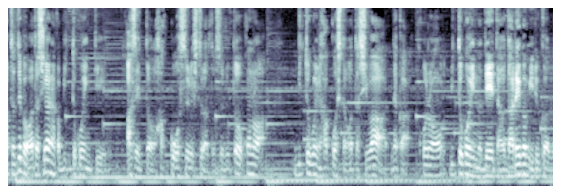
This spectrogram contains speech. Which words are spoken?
まあ、例えば私がなんかビットコインっていうアセットを発行する人だとすると、このビットコインを発行した私は、なんかこのビットコインのデータを誰が見るかを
